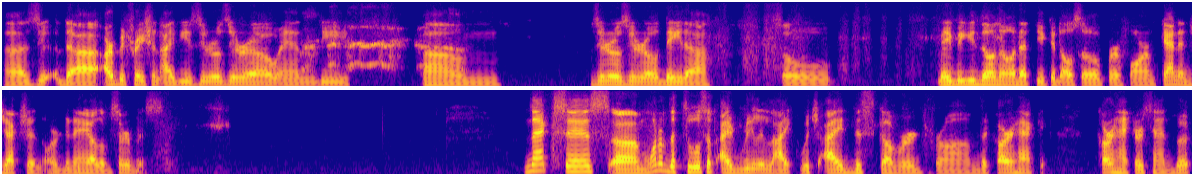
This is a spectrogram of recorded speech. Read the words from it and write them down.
uh, the uh, arbitration ID 00 and the um, 00 data. So maybe you don't know that you could also perform CAN injection or denial of service. Next is um, one of the tools that I really like, which I discovered from the Car, Hack Car Hackers Handbook.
